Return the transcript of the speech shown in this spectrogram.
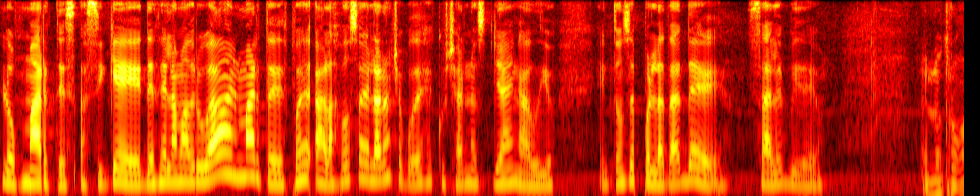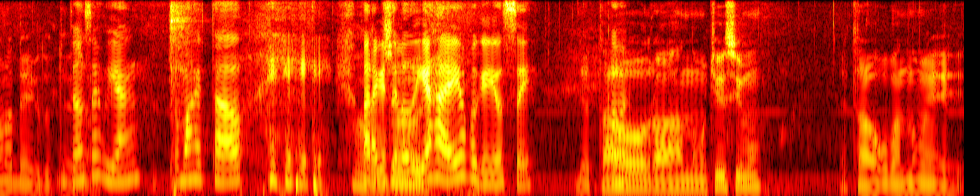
los martes. Así que desde la madrugada del martes, después a las 12 de la noche, puedes escucharnos ya en audio. Entonces por la tarde sale el video. En nuestro canal de YouTube. Entonces, bien, ¿cómo has estado? Para que se lo digas a ellos, porque yo sé. Yo he estado trabajando muchísimo. He estado ocupándome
